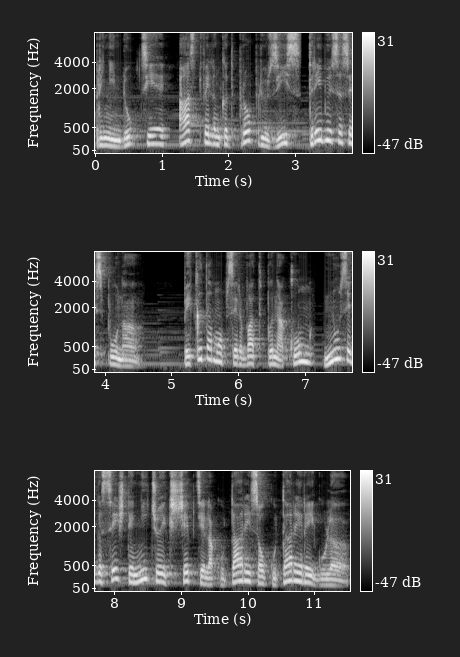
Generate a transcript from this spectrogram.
prin inducție, astfel încât propriu zis trebuie să se spună pe cât am observat până acum, nu se găsește nicio excepție la cutare sau cutare regulă.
